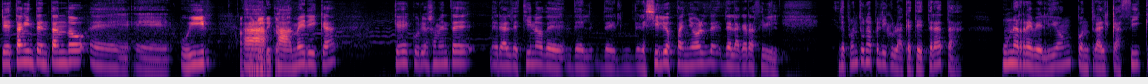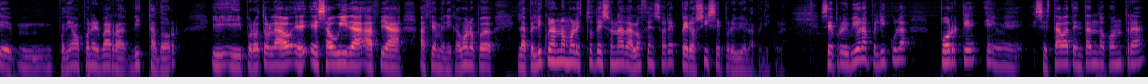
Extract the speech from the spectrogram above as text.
que están intentando eh, huir a, América. a América, que curiosamente era el destino de- del- exilio español de, de la guerra civil. De pronto una película que te trata una rebelión contra el cacique, mm, podríamos poner barra, dictador, y, y por otro lado, e- esa huida hacia, hacia América. Bueno, pues la película no molestó de eso nada a los censores, pero sí se prohibió la película. Se prohibió la película porque eh, se estaba atentando contra,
